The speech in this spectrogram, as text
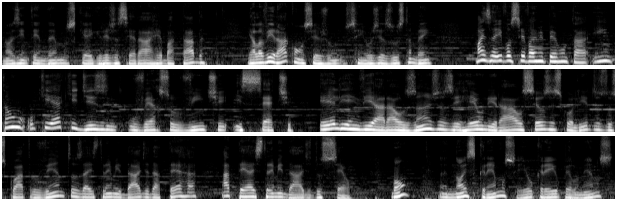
Nós entendemos que a igreja será arrebatada, ela virá com o Senhor Jesus também. Mas aí você vai me perguntar, e então o que é que diz o verso 27? Ele enviará os anjos e reunirá os seus escolhidos dos quatro ventos, da extremidade da terra até a extremidade do céu. Bom, nós cremos, eu creio pelo menos,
